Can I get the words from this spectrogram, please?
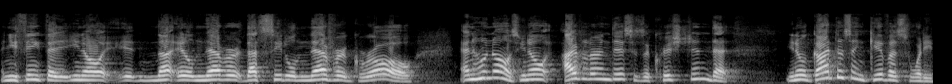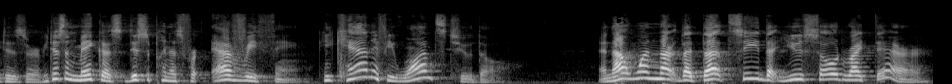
and you think that, you know, it, it'll never, that seed will never grow. And who knows? You know, I've learned this as a Christian that, you know, God doesn't give us what He deserves. He doesn't make us discipline us for everything. He can if He wants to, though. And that one, that, that seed that you sowed right there,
